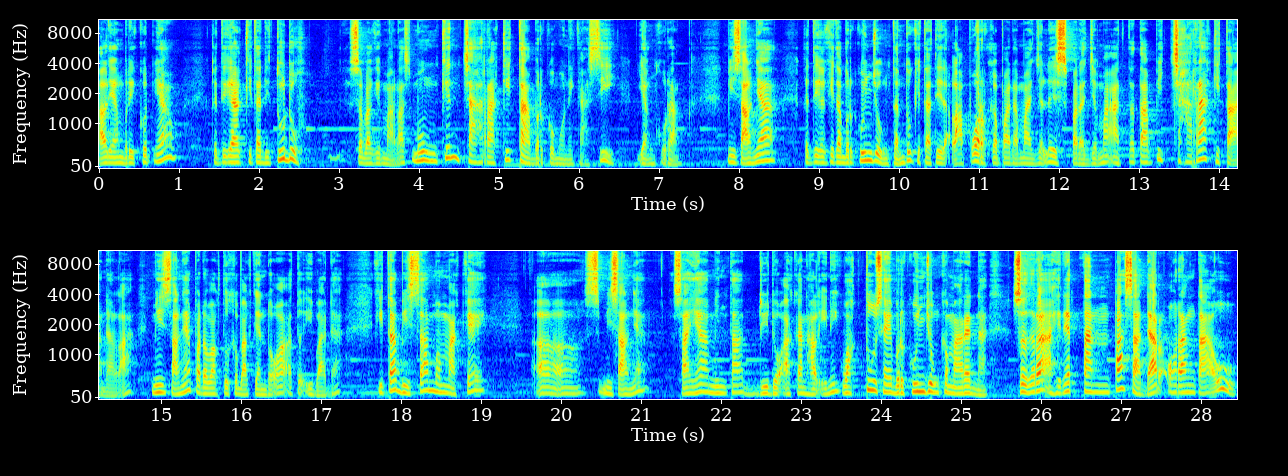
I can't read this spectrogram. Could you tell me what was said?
Hal yang berikutnya, ketika kita dituduh sebagai malas, mungkin cara kita berkomunikasi yang kurang. Misalnya, ketika kita berkunjung, tentu kita tidak lapor kepada majelis, pada jemaat, tetapi cara kita adalah, misalnya pada waktu kebaktian doa atau ibadah, kita bisa memakai, uh, misalnya, saya minta didoakan hal ini waktu saya berkunjung kemarin. Nah, saudara akhirnya tanpa sadar orang tahu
